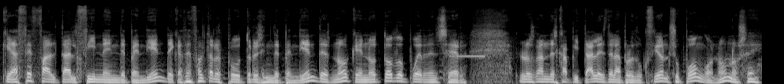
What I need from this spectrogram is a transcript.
que, hace falta el cine independiente, que hace falta los productores independientes, ¿no? Que no todo pueden ser los grandes capitales de la producción, supongo, ¿no? No sé.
